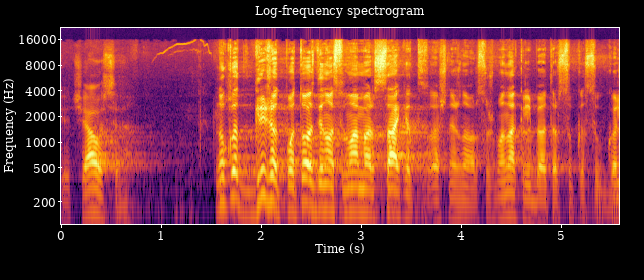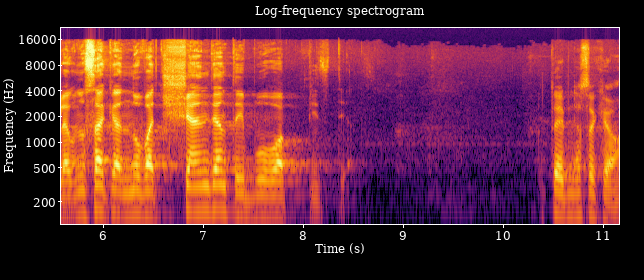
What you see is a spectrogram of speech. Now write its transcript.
kiečiausia. Nu, kad grįžot po tos dienos filmavimo ir sakėt, aš nežinau, ar su žmona kalbėjot, ar su, su kolegu, nu sakė, nu va šiandien tai buvo pizdė. Taip nesakiau.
